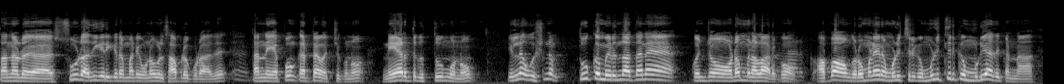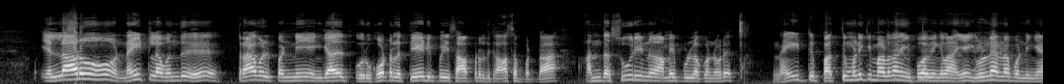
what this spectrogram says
தன்னோட சூடு அதிகரிக்கிற மாதிரி உணவுகள் சாப்பிடக்கூடாது. தன்னை எப்பவும் கரெக்டாக வச்சுக்கணும். நேரத்துக்கு தூங்கணும். இல்ல உஷ்ணம் தூக்கம் இருந்தா தானே கொஞ்சம் உடம்பு நல்லா இருக்கும். அப்போ அவங்க ரொம்ப நேரம் முழிச்சிருக்க முழிச்சிருக்க முடியாது கண்ணா. எல்லாரும் நைட்ல வந்து டிராவல் பண்ணி எங்கேயாவது ஒரு ஹோட்டல்ல தேடி போய் சாப்பிட்றதுக்கு ஆசைப்பட்டா அந்த சூரியன் அமைப்புள்ள கொண்டவர் நைட்டு பத்து மணிக்கு மேலே தான் நீங்கள் போவீங்களா? ஏன் இவ்வளோ என்ன பண்ணீங்க?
